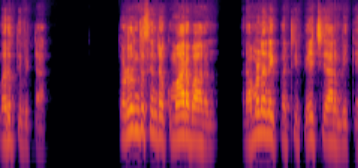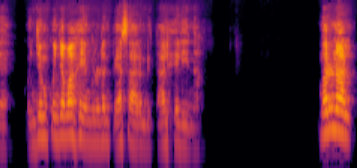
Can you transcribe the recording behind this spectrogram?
மறுத்துவிட்டார் தொடர்ந்து சென்ற குமாரபாலன் ரமணனை பற்றி பேச்சு ஆரம்பிக்க கொஞ்சம் கொஞ்சமாக எங்களுடன் பேச ஆரம்பித்தாள் ஹெலினா. மறுநாள்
